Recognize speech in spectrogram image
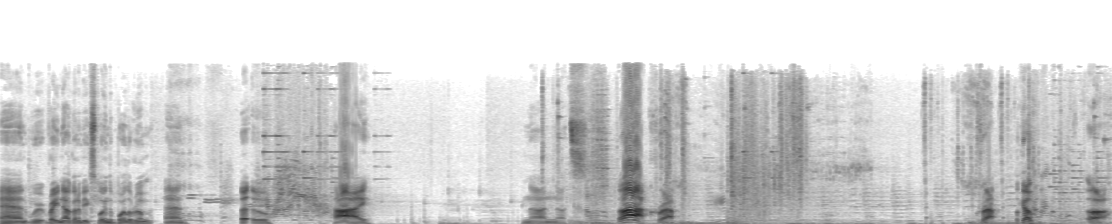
And we're right now gonna be exploring the boiler room and... Uh-oh. Hi. Nah, nuts. Ah, crap. Crap. Look out. Ah.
